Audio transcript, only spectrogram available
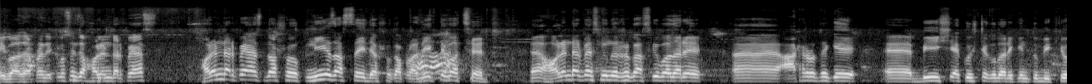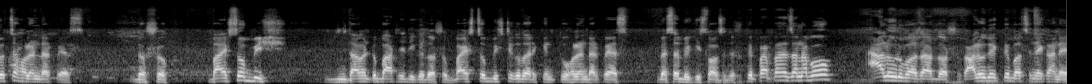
এই বাজার। আপনারা দেখতে পাচ্ছেন যে হল্যান্ডার পেঁয়াজ হল্যান্ডার পেঁয়াজ দর্শক নিয়ে যাচ্ছে এই দর্শক আপনারা দেখতে পাচ্ছেন। হ্যাঁ, হল্যান্ডার পেঁয়াজ কিন্তু দর্শক আজকে বাজারে আঠারো থেকে বিশ একুশ টাকা দরে কিন্তু বিক্রি হচ্ছে হল্যান্ডার পেঁয়াজ। দর্শক বাইশ চব্বিশ দাম একটু বাড়তি দিকে দর্শক বাইশ চব্বিশ টাকা দরে কিন্তু হল্যান্ডার পেঁয়াজ বেচা বিক্রি চলছে দর্শক। আপনাদের জানাব আলুর বাজার দর্শক আলু দেখতে পাচ্ছেন এখানে।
